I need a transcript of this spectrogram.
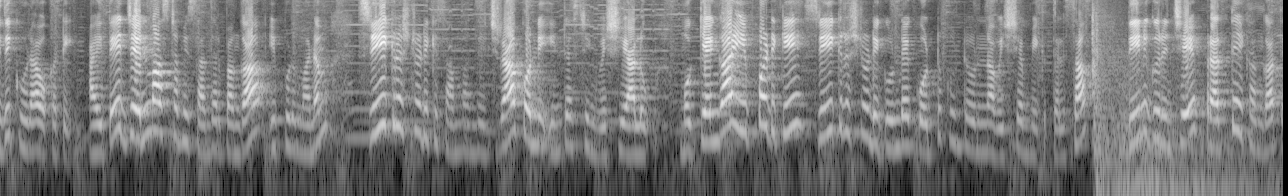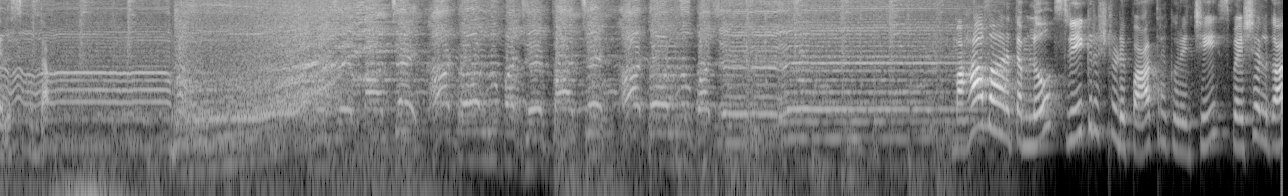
ఇది కూడా ఒకటి. అయితే జన్మాష్టమి సందర్భంగా ఇప్పుడు మనం శ్రీకృష్ణుడికి సంబంధించిన కొన్ని ఇంట్రెస్టింగ్ విషయాలు. ముఖ్యంగా ఇప్పటికీ శ్రీకృష్ణుడి గుండె కొట్టుకుంటూ ఉన్న విషయం మీకు తెలుసా? దీని గురించే ప్రత్యేకంగా తెలుసుకుందాం. మహాభారతంలో శ్రీకృష్ణుడి పాత్ర గురించి స్పెషల్గా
